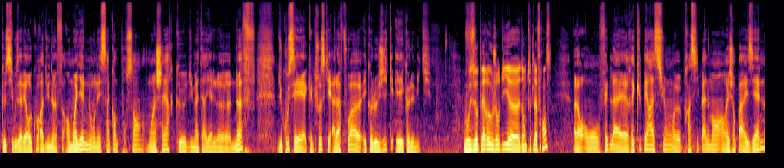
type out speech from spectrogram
que si vous avez recours à du neuf. En moyenne, nous, on est 50% moins cher que du matériel euh, neuf. Du coup, c'est quelque chose qui est à la fois écologique et économique. Vous opérez aujourd'hui euh, dans toute la France? Alors on fait de la récupération euh, principalement en région parisienne.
